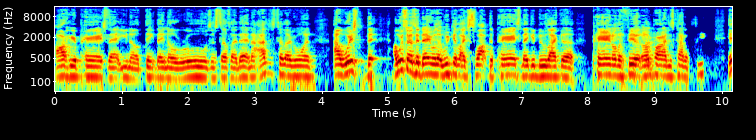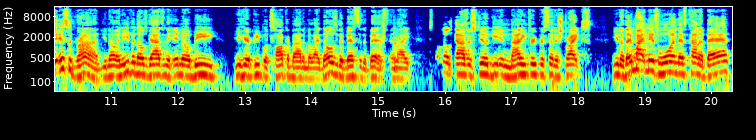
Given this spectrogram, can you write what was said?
I'll hear parents that you know think they know rules and stuff like that. And I, I just tell everyone I wish that I wish there was a day where like, we could like swap the parents and they could do like a parent on the field umpire and just kind of see. It, it's a grind you know and even those guys in the MLB you hear people talk about them but like those are the best of the best. And like some of those guys are still getting 93% of strikes you know, they might miss one that's kind of bad,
